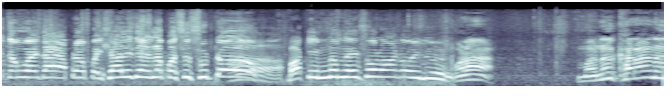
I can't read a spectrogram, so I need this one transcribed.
જવું હોય જાય આપણા પૈસા લીધે એટલે પછી છૂટો. બાકી એમને નહીં છોડવાનો એને ભણા મને ખરા ને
